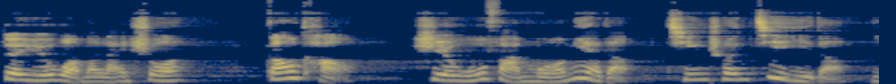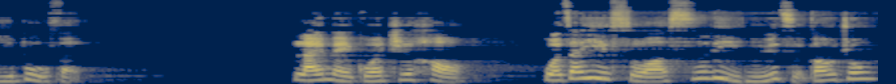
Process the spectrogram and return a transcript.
对于我们来说，高考是无法磨灭的青春记忆的一部分。来美国之后，我在一所私立女子高中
